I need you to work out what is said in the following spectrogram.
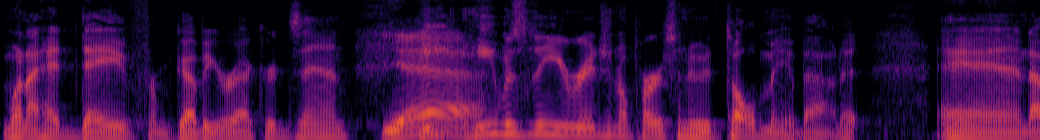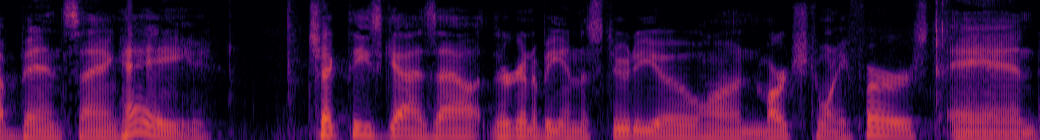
when I had Dave from Gubby Records in, Yeah. he, he was the original person who had told me about it, and I've been saying, hey. Check these guys out. They're going to be in the studio on March 21st, and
